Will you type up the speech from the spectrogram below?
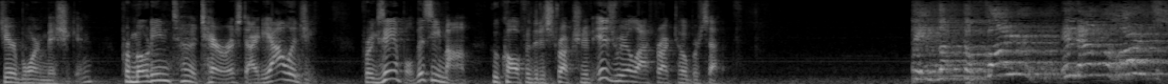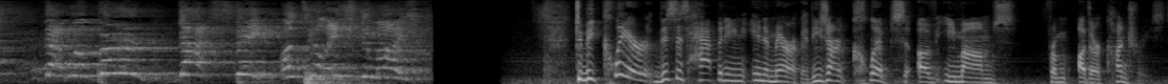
Dearborn, Michigan, promoting terrorist ideology. For example, this imam who called for the destruction of Israel after October 7th. They left a fire in our hearts that will burn that state until. To be clear, this is happening in America. These aren't clips of imams from other countries.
